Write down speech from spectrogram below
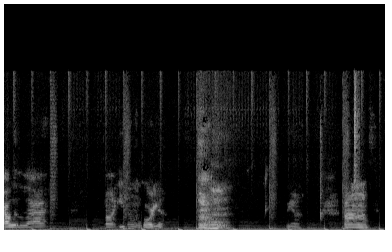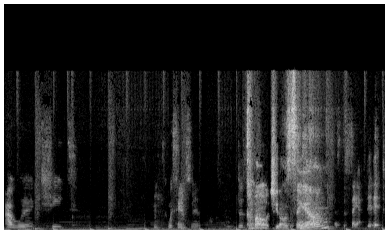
I would lie on Eva Longoria. Mm. Mm. Yeah. Um, I would cheat with Sam Smith. Just Come on, cheat on Sam. Just to say I did it.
